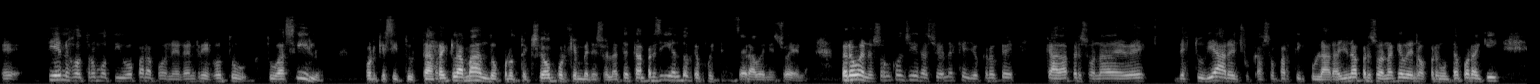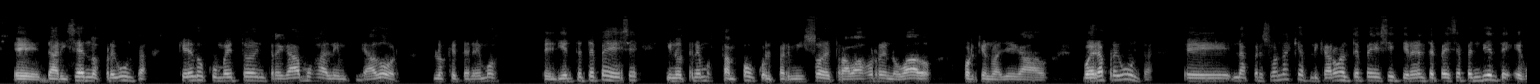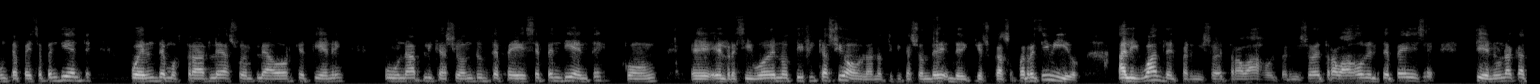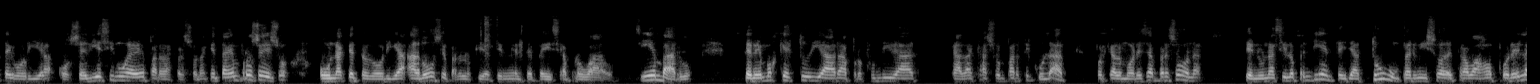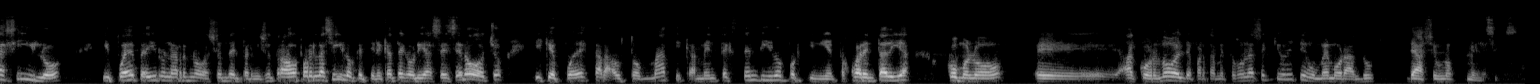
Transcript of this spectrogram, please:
eh, tienes otro motivo para poner en riesgo tu, tu, asilo. Porque si tú estás reclamando protección porque en Venezuela te están persiguiendo, que fuiste a hacer a Venezuela. Pero bueno, son consideraciones que yo creo que cada persona debe de estudiar en su caso particular. Hay una persona que nos pregunta por aquí, eh, Daricen nos pregunta, ¿qué documento entregamos al empleador? Los que tenemos pendiente TPS y no tenemos tampoco el permiso de trabajo renovado porque no ha llegado. Buena pregunta. Eh, las personas que aplicaron al TPS y tienen el TPS pendiente, es un TPS pendiente, pueden demostrarle a su empleador que tienen una aplicación de un TPS pendiente con eh, el recibo de notificación, la notificación de, que su caso fue recibido, al igual del permiso de trabajo. El permiso de trabajo del TPS tiene una categoría o C19 para las personas que están en proceso o una categoría A12 para los que ya tienen el TPS aprobado. Sin embargo, tenemos que estudiar a profundidad cada caso en particular, porque a lo mejor esa persona tiene un asilo pendiente, ya tuvo un permiso de trabajo por el asilo, y puede pedir una renovación del permiso de trabajo por el asilo que tiene categoría C08 y que puede estar automáticamente extendido por 540 días, como lo eh, acordó el Departamento de la Security en un memorándum de hace unos meses.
